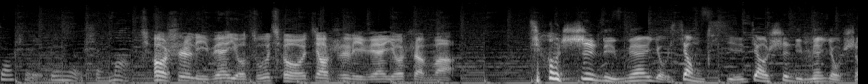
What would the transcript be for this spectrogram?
教室里边有什么？教室里边有足球。教室里边有什么？教室里面有橡皮。教室里面有什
